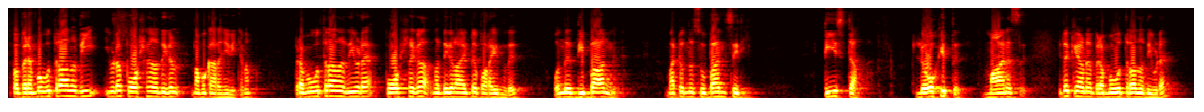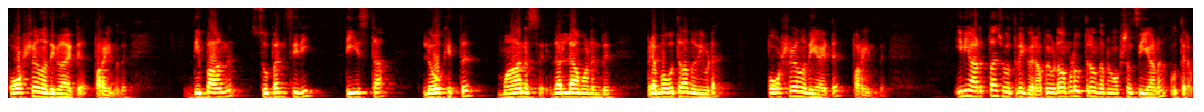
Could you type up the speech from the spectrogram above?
അപ്പോൾ ബ്രഹ്മപുത്ര നദിയുടെ പോഷക നദികൾ നമുക്ക് അറിഞ്ഞിരിക്കണം ബ്രഹ്മപുത്ര നദിയുടെ പോഷക നദികളായിട്ട് പറയുന്നത് ഒന്ന് ദിബാങ് മറ്റൊന്ന് സുബാൻസിരി ടീസ്റ്റ ലോഹിത് മാനസ്. ഇതൊക്കെയാണ് ബ്രഹ്മപുത്ര നദിയുടെ പോഷക നദികളായിട്ട് പറയുന്നത്. ദിബാങ് സുബൻസിരി ടീസ്റ്റ ലോഹിത് മാനസ് ഇതെല്ലാമാണ് എന്ത് ബ്രഹ്മപുത്ര നദിയുടെ പോഷക നദിയായിട്ട് പറയുന്നത്. ഇനി അടുത്ത ചോദ്യത്തിലേക്ക് വരാം. അപ്പോൾ ഇവിടെ നമ്മുടെ ഉത്തരം എന്താണ്? ഓപ്ഷൻ സി ആണ് ഉത്തരം.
